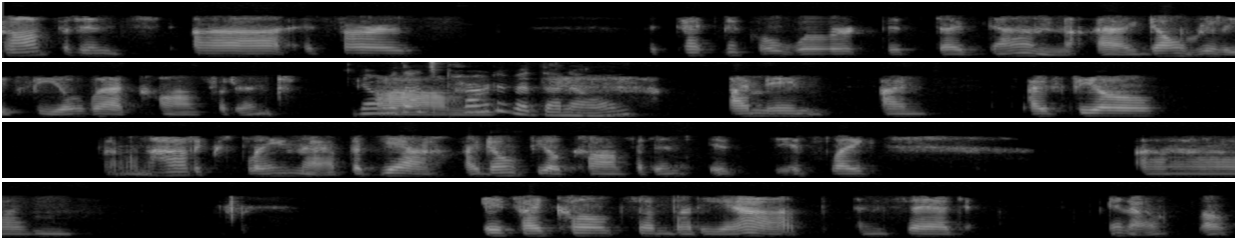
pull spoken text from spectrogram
confidence uh, as far as the technical work that I've done, I don't really feel that confident. Yeah, well, that's um, part of it then, Ellen. I mean, I'm. I feel. I don't know how to explain that, but yeah, I don't feel confident. It's it's like, um, if I called somebody up and said, you know, well,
